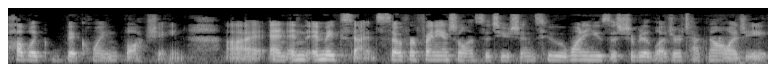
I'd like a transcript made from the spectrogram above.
public Bitcoin blockchain. Uh, and, and it makes sense. So for financial institutions who want to use distributed ledger technology,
